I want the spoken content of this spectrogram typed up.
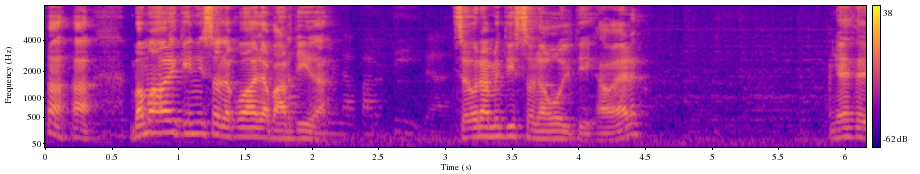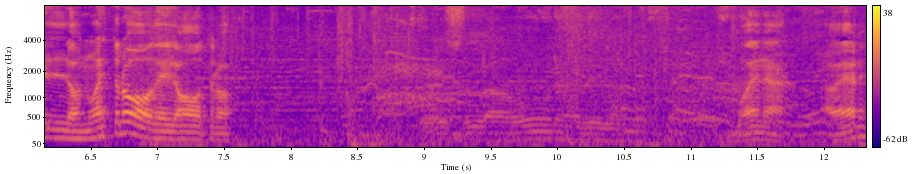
Vamos a ver quién hizo la jugada de la partida. Seguramente hizo la ulti, a ver. ¿Es de los nuestros o de los otros? Buena, a ver.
